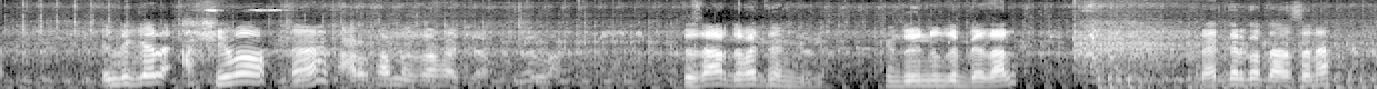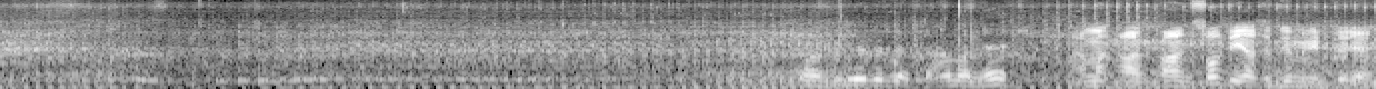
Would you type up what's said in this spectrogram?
ইনদে কি কিমো হ্যাঁ আর সামনে যা হাইতা মেলা তো জার দবাই দেন ইনদো ইনদো বেজাল রাধের কথা আছে না ও ভিডিও দেখতে আমল হ Ama an, an sol diye yazdı 2 minüttür yani.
